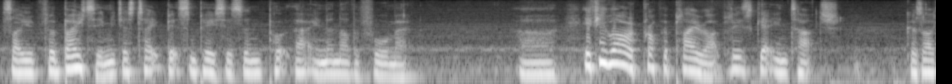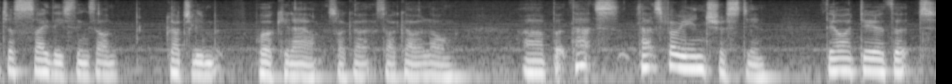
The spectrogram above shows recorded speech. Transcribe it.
So you, verbatim, you just take bits and pieces and put that in another format. Uh, if you are a proper playwright, please get in touch because I just say these things I'm gradually working out as I go as I go along. Uh, but that's that's very interesting. The idea that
